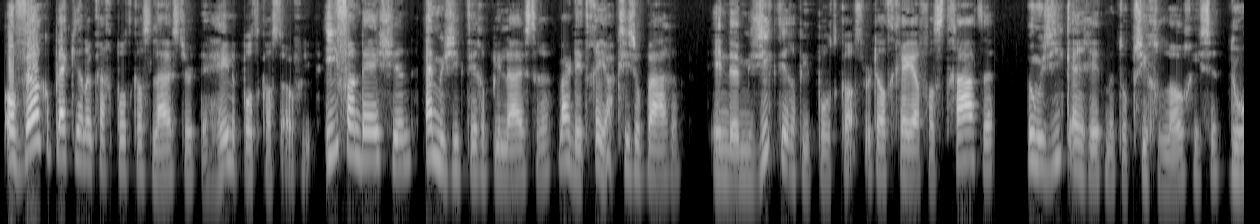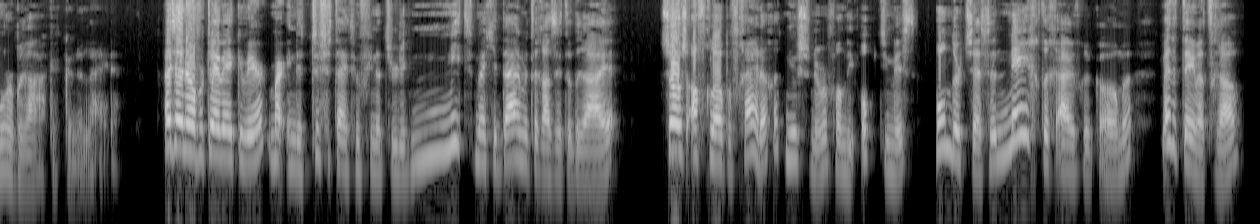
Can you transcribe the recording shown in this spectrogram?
of welke plek je dan ook graag podcast luistert, de hele podcast over die e-foundation en muziektherapie luisteren, waar dit reacties op waren. In de muziektherapie podcast vertelt Gea van Straten hoe muziek en ritme tot psychologische doorbraken kunnen leiden. Wij zijn over twee weken weer, maar in de tussentijd hoef je natuurlijk niet met je duimen te gaan zitten draaien. Zo is afgelopen vrijdag het nieuwste nummer van die Optimist 196 uitgekomen met het thema trouw.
